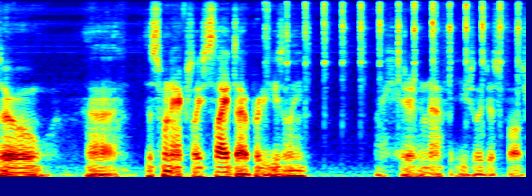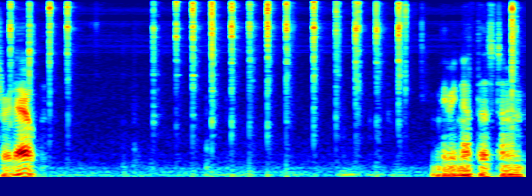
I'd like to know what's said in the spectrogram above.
So uh, this one actually slides out pretty easily. I hit it enough, it usually just falls right out. Maybe not this time.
